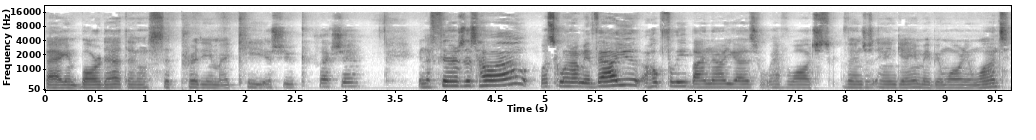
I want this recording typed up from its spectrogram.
Bag and bar that. That don't sit pretty in my key issue collection. And to finish this whole out, what's going on in value? Hopefully by now you guys have watched Avengers Endgame, maybe more than once.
